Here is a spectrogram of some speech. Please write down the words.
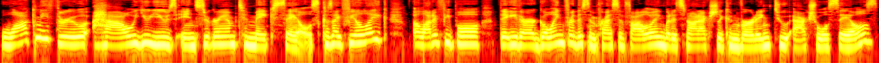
walk me through how you use Instagram to make sales. Cause I feel like a lot of people, they either are going for this impressive following, but it's not actually converting to actual sales.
